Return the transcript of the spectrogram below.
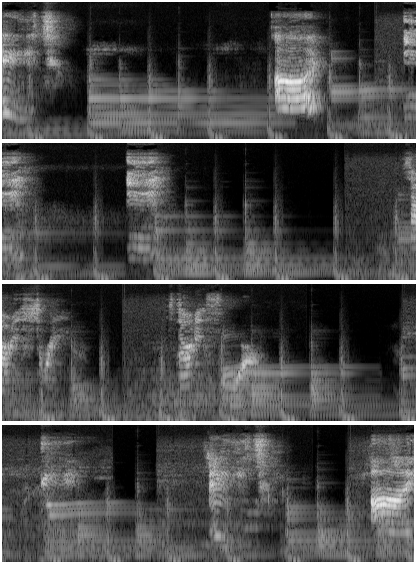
H R E E 33 34 D H I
